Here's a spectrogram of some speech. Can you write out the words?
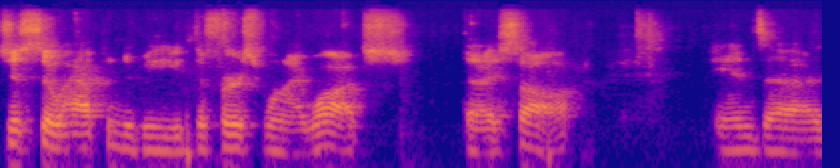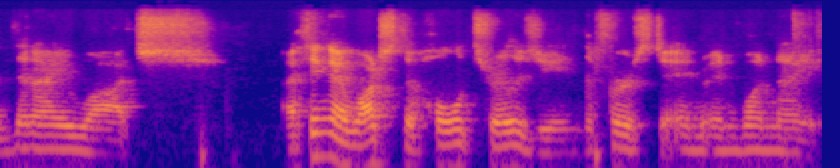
just so happened to be the first one I watched that I saw, and uh, then I watched. I think I watched the whole trilogy in the first in, in one night.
